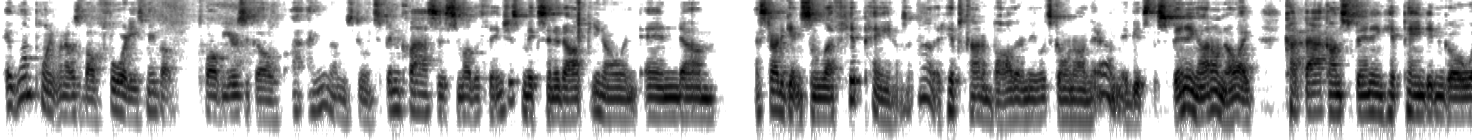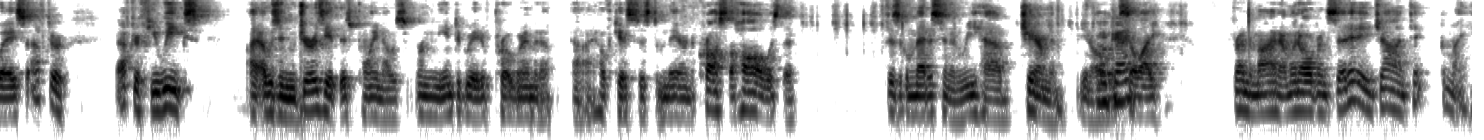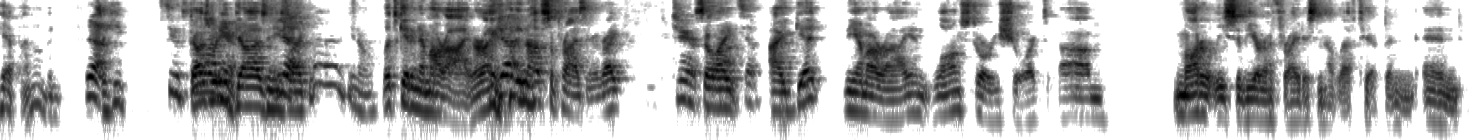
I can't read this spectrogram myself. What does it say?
at one point when I was about 40s, maybe about 12 years ago, I, I was doing spin classes, some other things, just mixing it up, you know, and and um, I started getting some left hip pain. I was like, oh, that hip's kind of bothering me. What's going on there? Maybe it's the spinning. I don't know. I cut back on spinning. Hip pain didn't go away. So after after a few weeks, I, I was in New Jersey at this point. I was running the integrative program at a, a healthcare system there, and across the hall was the physical medicine and rehab chairman. You know, okay. so I friend of mine, I went over and said, "Hey, John, take a look at my hip. I don't been." Yeah. So he does what he does, and he's yeah. like, eh, you know, let's get an MRI, right? Yeah. Not surprisingly, right? So I, I get the MRI, and long story short, um, moderately severe arthritis in that left hip. And, and,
